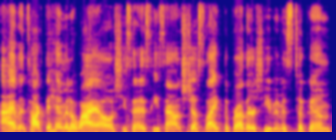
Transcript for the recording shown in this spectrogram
I haven't talked to him in a while. She says he sounds just like the brother. She even mistook him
